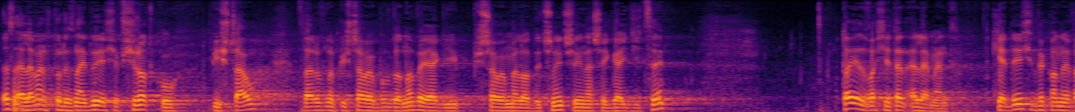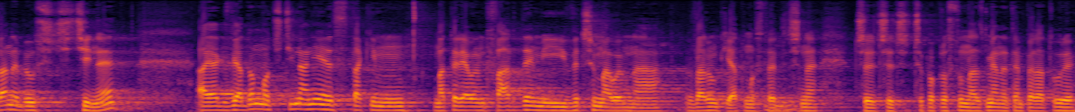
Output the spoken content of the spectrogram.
To jest element, który znajduje się w środku piszczał, zarówno piszczały burdonowej, jak i piszczały melodycznej, czyli naszej gajdzicy. To jest właśnie ten element. Kiedyś wykonywany był z trzciny, a jak wiadomo, trzcina nie jest takim materiałem twardym i wytrzymałym na warunki atmosferyczne, czy, czy, czy, czy po prostu na zmianę temperatury,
